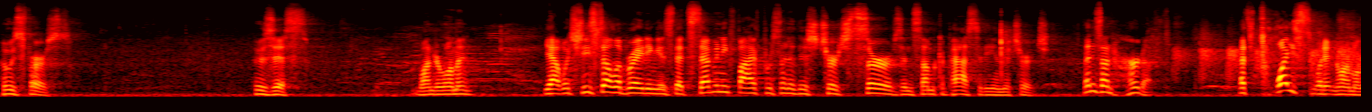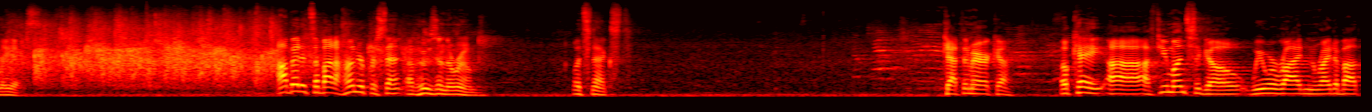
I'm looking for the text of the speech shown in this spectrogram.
Who's first? Who's this? Wonder Woman? Yeah, what she's celebrating is that 75% of this church serves in some capacity in the church. That is unheard of. That's twice what it normally is. I'll bet it's about 100% of who's in the room. What's next? Captain America. Okay, uh, a few months ago, we were riding right about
